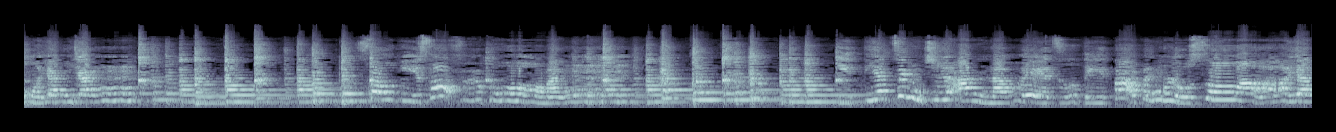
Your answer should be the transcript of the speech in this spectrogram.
牧羊将，手一扫父过门，一点证据按那位置的大本路扫呀。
